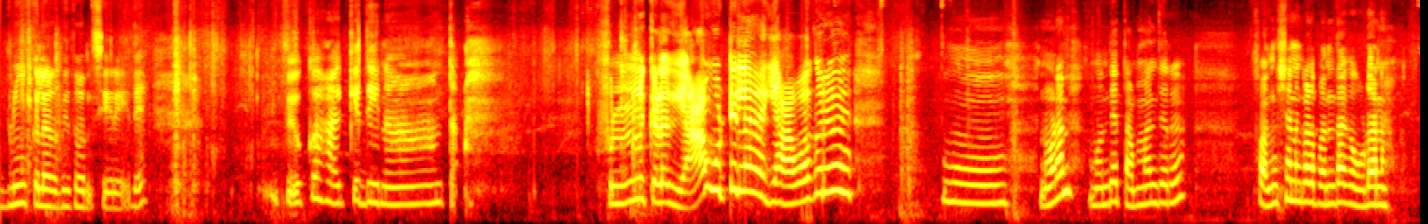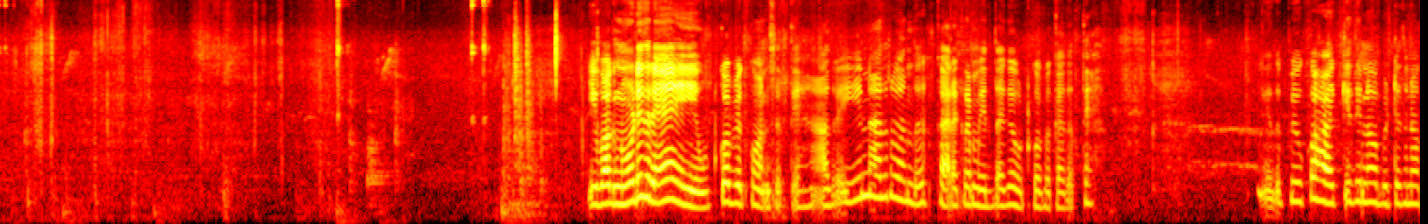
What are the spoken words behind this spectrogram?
ಬ್ಲೂ ಕಲರ್ದು ಇದೊಂದು ಸೀರೆ ಇದೆ. ಪ್ಯೂಕ ಹಾಕಿದ್ದೀನಾ ಅಂತ. ಫುಲ್ ಕೆಳಗೆ ಯಾವ ಹುಟ್ಟಿಲ್ಲ, ಯಾವಾಗರೂ ನೋಡೋಣ, ಮುಂದೆ ತಮ್ಮಂದಿರು ಫಂಕ್ಷನ್ಗಳು ಬಂದಾಗ ಉಡೋಣ. ಇವಾಗ ನೋಡಿದರೆ ಉಟ್ಕೋಬೇಕು ಅನಿಸುತ್ತೆ. ಆದರೆ ಏನಾದರೂ ಒಂದು ಕಾರ್ಯಕ್ರಮ ಇದ್ದಾಗೆ ಉಟ್ಕೋಬೇಕಾಗತ್ತೆ. ಇದು ಪ್ಯೂಕೋ ಹಾಕಿದ್ದೀನೋ ಬಿಟ್ಟಿದ್ದೀನೋ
